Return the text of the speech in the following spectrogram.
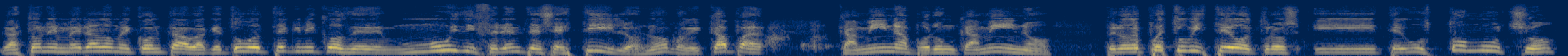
Gastón Esmerado me contaba que tuvo técnicos de muy diferentes estilos, ¿no? Porque Capa camina por un camino, pero después tuviste otros y te gustó mucho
